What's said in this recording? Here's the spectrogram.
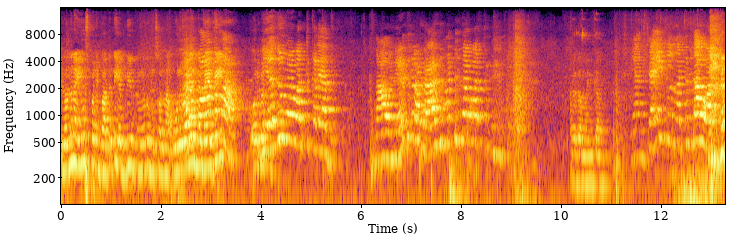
இது வந்து நான் யூஸ் பண்ணி பார்த்துட்டு எப்படி இருக்குங்கிறது உங்களுக்கு சொல்றேன். ஒருவேளை இந்த மேபி ஒரு இது எதுவுமே ஒர்த்து கிடையாது. நான் ஒண்ணு எடுத்துட்டு வரேன். அது மட்டும்தான் ஒர்த்து. அதுதான் வெங்காயம் என் சைக்கிள் மட்டும்தான் ஒர்த்து.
